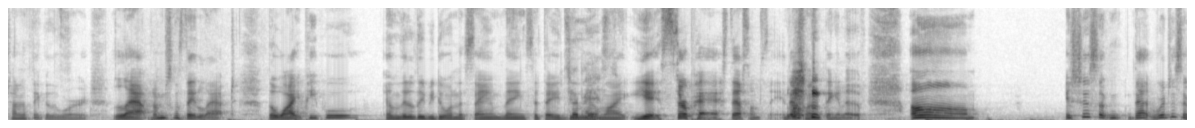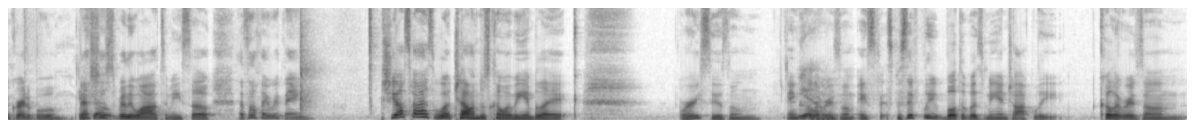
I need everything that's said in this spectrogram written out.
trying to think of the word lapped. I'm just gonna say lapped. The white people and literally be doing the same things that they do and Surpassed? like yes, surpassed. That's what I'm saying. That's what I'm thinking of. Um, it's just a, that we're just incredible. That's just really wild to me. So that's my favorite thing. She also asked what challenges come with being black, racism and Yeah. colorism. Specifically, both of us being chocolate. Colorism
